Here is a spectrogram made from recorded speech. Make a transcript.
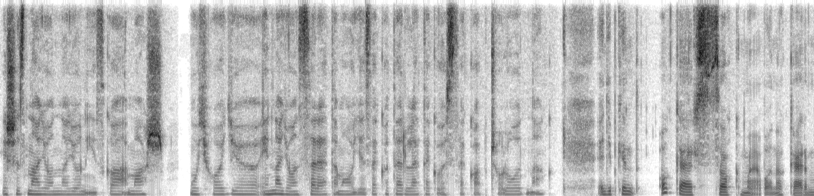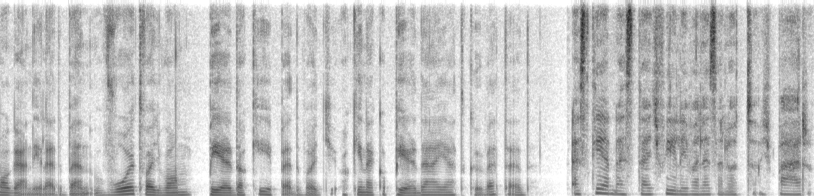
és ez nagyon-nagyon izgalmas. Úgyhogy én nagyon szeretem, ahogy ezek a területek összekapcsolódnak. Egyébként akár szakmában, akár magánéletben volt vagy van példaképed, vagy akinek a példáját követed? Ezt kérdezte egy fél évvel ezelőtt, egy pár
